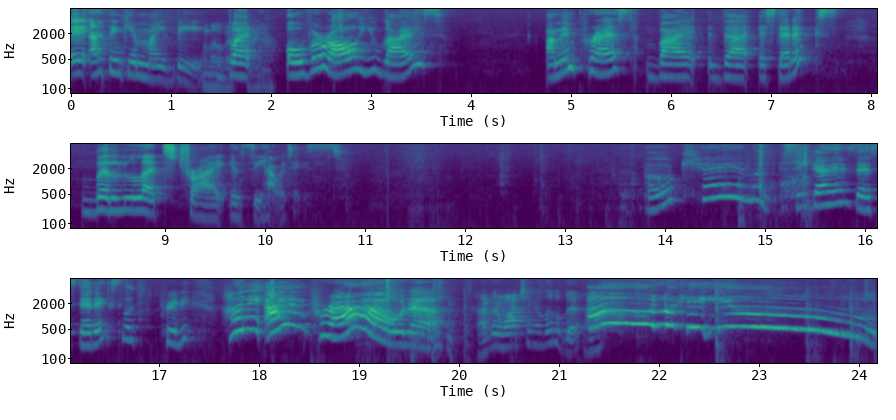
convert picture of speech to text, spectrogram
It, I think it might be. little bit but finer. overall, you guys, I'm impressed by the aesthetics. But let's try and see how it tastes. Okay, look. See, guys, the aesthetics look pretty. Honey, I am proud. I've been watching a little bit. Huh? oh, look at you.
